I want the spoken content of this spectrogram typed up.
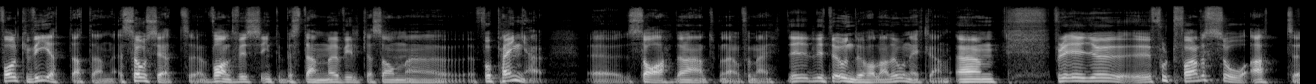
folk vet att en associate vanligtvis inte bestämmer vilka som eh, får pengar, eh, sa den här entreprenören för mig. Det är lite underhållande onekligen. Um, för det är ju eh, fortfarande så att eh,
